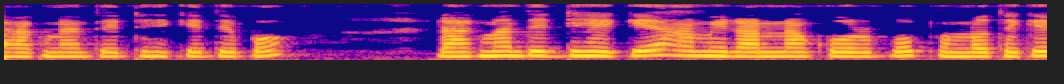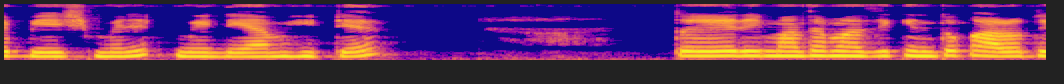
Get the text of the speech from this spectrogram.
ঢাকনা দিয়ে ঢেকে দেব। ঢাকনা দিয়ে ঢেকে আমি রান্না করব পনেরো থেকে বিশ মিনিট মিডিয়াম হিটে। তো এরই মাঝামাঝি কিন্তু আরও দু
